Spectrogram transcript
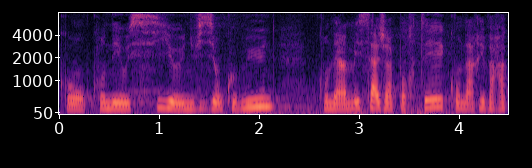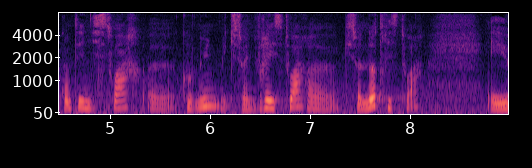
qu'on ait aussi une vision commune, qu'on ait un message à porter, qu'on arrive à raconter une histoire commune, mais qui soit une vraie histoire, qui soit notre histoire. Et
